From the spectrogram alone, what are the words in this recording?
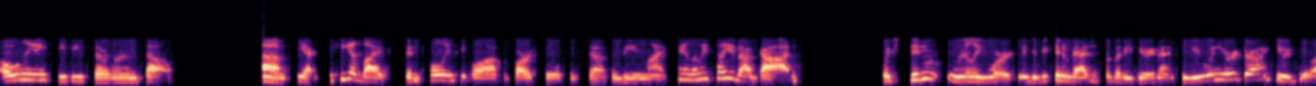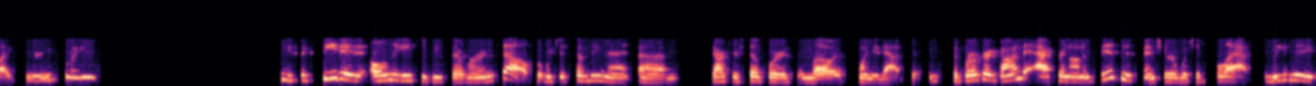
only in keeping sober himself. Um, yeah, he had like been pulling people off of bar stools and stuff and being like, "Hey, let me tell you about God," which didn't really work. Like if you can imagine somebody doing that to you when you were drunk, you would be like, "Seriously." He succeeded only in keeping sober himself, which is something that um, Dr. Silkworth and Lois pointed out to him. The broker had gone to Akron on a business venture which had collapsed, leaving,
